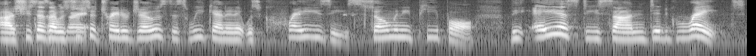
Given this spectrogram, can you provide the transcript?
Uh, she says, I was That's just at Trader Joe's this weekend and it was crazy. So many people. The ASD son did great.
